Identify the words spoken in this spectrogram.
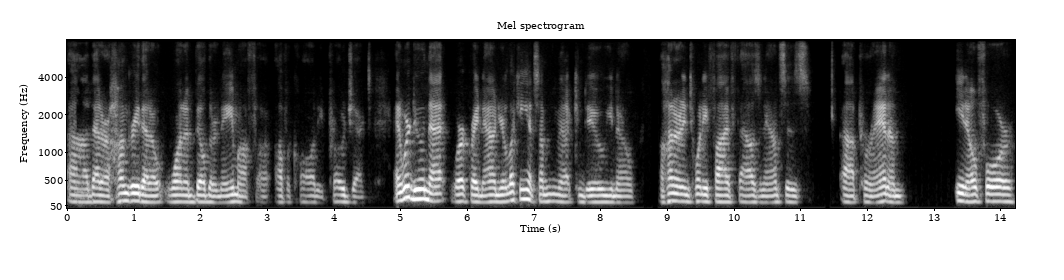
uh, that are hungry, that want to build their name off uh, off a quality project. And we're doing that work right now. And you're looking at something that can do, you know, 125,000 ounces uh, per annum, you know, for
